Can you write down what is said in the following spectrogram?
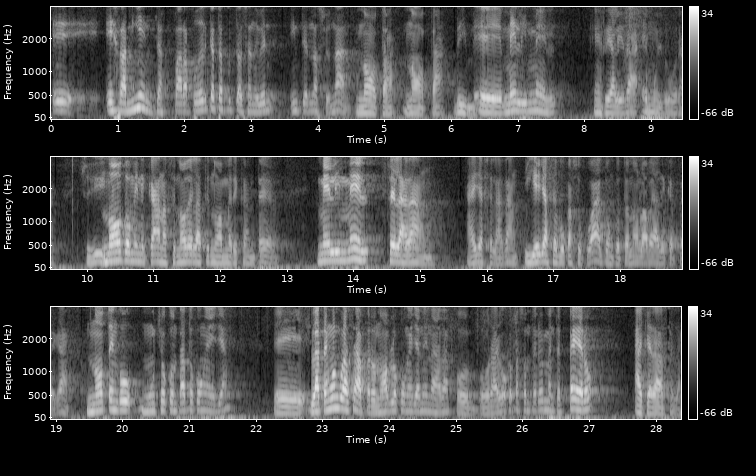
herramientas para poder catapultarse a nivel internacional. Nota, nota. Dime. Melimel en realidad es muy dura. Sí. No dominicana, sino de Latinoamérica entera. Melimel se la dan, a ella se la dan, y ella se busca su cuarto, aunque usted no la vea de que pegar. No tengo mucho contacto con ella. Eh, la tengo en WhatsApp, pero no hablo con ella ni nada por, algo que pasó anteriormente, pero hay que dársela.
